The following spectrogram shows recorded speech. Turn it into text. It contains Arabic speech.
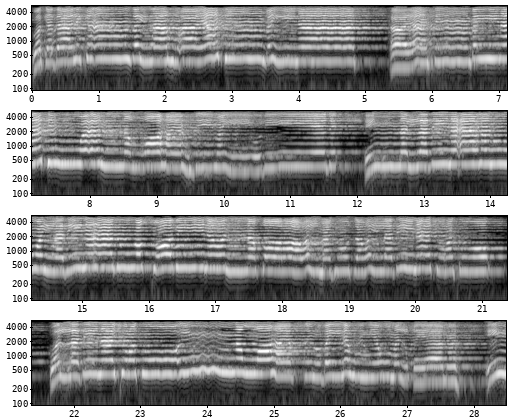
وكذلك أنزلناه آيات بينات آيات بينات وأن الله يهدي من يريد. إن الذين آمنوا والذين هادوا والصابين والنصارى والمجوس والذين أشركوا والذين أشركوا إن الله يفصل بينهم يوم القيامة. إن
